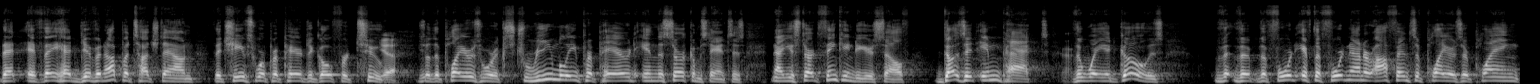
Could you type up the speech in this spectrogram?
that if they had given up a touchdown, the Chiefs were prepared to go for two. Yeah. So the players were extremely prepared in the circumstances. Now you start thinking to yourself, does it impact the way it goes? The, the, the 40, if the 49er offensive players are playing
